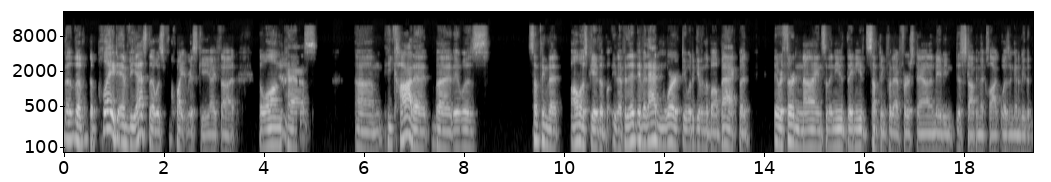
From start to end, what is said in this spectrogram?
the the the play to MVS though was quite risky. I thought the long pass, um, he caught it, but it was something that almost gave the you know if it if it hadn't worked, it would have given the ball back. But they were third and nine, so they needed they needed something for that first down, and maybe just stopping the clock wasn't going to be the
